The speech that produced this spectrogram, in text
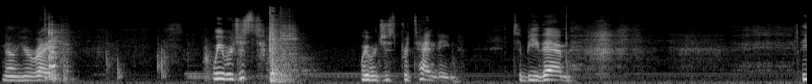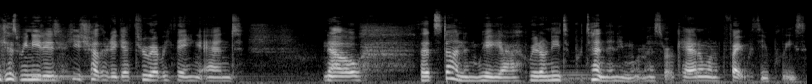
No, you're right. We were just we were just pretending to be them. Because we needed each other to get through everything and now that's done and we uh, we don't need to pretend anymore, Messer, okay? I don't want to fight with you, please.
